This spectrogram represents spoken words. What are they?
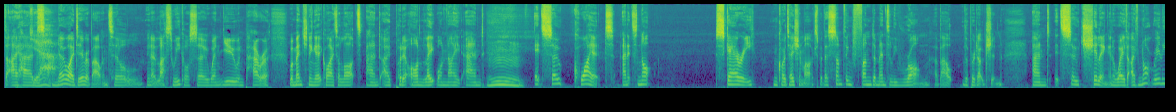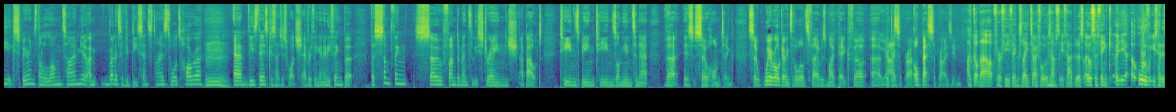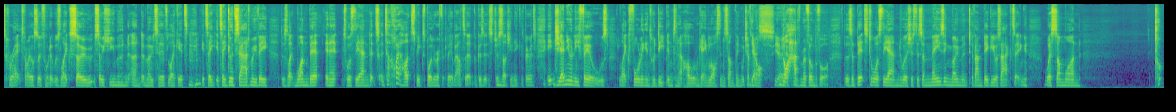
that I had Yeah. no idea about until you know last week or so when you and Para were mentioning it quite a lot, and I put it on late one night, and Mm. it's so quiet and it's not scary in quotation marks, but there's something fundamentally wrong about the production. And it's so chilling in a way that I've not really experienced in a long time. You know, I'm relatively desensitized towards horror Mm. um, these days because I just watch everything and anything. But there's something so fundamentally strange about teens being teens on the internet that is so haunting. So we're all going to the World's Fair was my pick for uh, Yeah, biggest I- surprise or best surprise even. I've got that up for a few things later. I thought it was absolutely fabulous. I also think uh, yeah, all of what you said is correct, but I also thought it was like so so human and emotive. Like it's Mm-hmm. it's a it's a good sad movie. There's like one bit in it towards the end. It's, it's quite hard to speak spoilerifically about it because it's just such a unique experience. It genuinely feels like falling into a deep internet hole and getting lost into something which I've Yes, not yeah, not had from a film before. But there's a bit towards the end where it's just this amazing moment of ambiguous acting where someone t-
